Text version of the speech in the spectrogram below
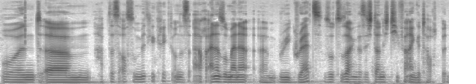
und ähm, habe das auch so mitgekriegt und ist auch einer so meiner ähm, Regrets sozusagen, dass ich da nicht tiefer eingetaucht bin.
